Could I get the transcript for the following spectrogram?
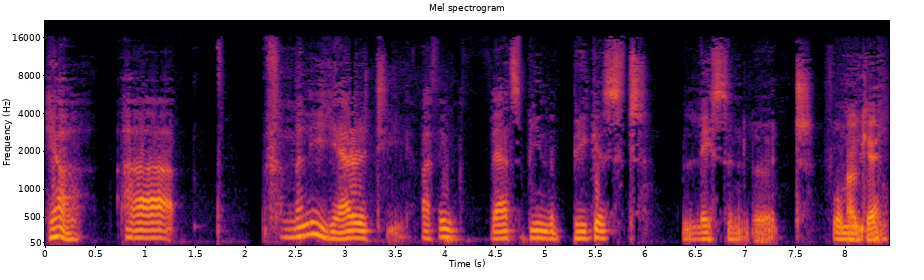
yeah, uh, familiarity. I think that's been the biggest lesson learned for me. Okay.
